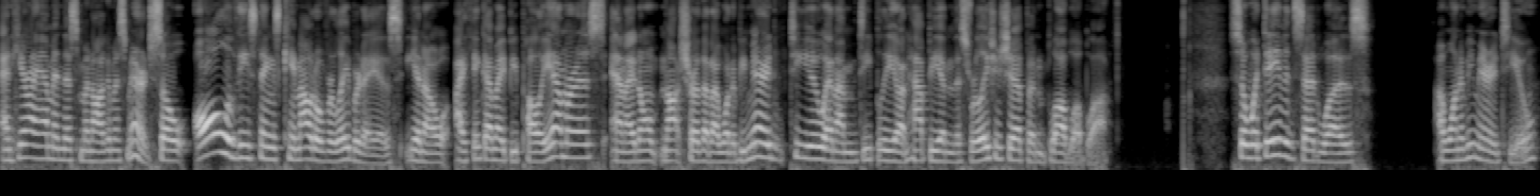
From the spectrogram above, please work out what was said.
And here I am in this monogamous marriage. So all of these things came out over Labor Day as, you know, I think I might be polyamorous and I don't, not sure that I want to be married to you and I'm deeply unhappy in this relationship and blah, blah, blah. So what David said was, I want to be married to you.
